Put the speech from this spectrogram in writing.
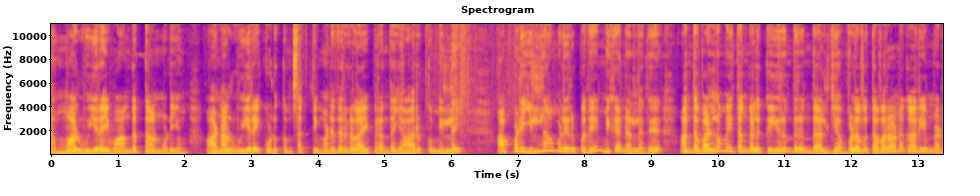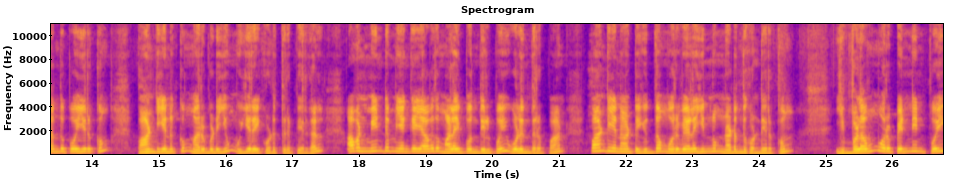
நம்மால் உயிரை வாங்கத்தான் முடியும். ஆனால் உயிரை கொடுக்கும் சக்தி மனிதர்களாய் பிறந்த யாருக்கும் இல்லை. அப்படி இல்லாமல் இருப்பதே மிக நல்லது. அந்த வல்லமை தங்களுக்கு இருந்திருந்தால் எவ்வளவு தவறான காரியம் நடந்து போயிருக்கும்? பாண்டியனுக்கும் மறுபடியும் உயிரை கொடுத்திருப்பீர்கள். அவன் மீண்டும் எங்கேயாவது மலை பொந்தில் போய் ஒளிந்திருப்பான். பாண்டிய நாட்டு யுத்தம் ஒருவேளை இன்னும் நடந்து கொண்டிருக்கும். இவ்வளவும் ஒரு பெண்ணின் பொய்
